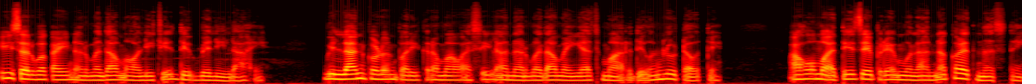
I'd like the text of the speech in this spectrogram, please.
ही सर्व काही नर्मदा माऊलीची दिव्य लीला आहे. बिल्लांकडून परिक्रमावासीला नर्मदा मैयाच मार देऊन लुटवते. अहो मातेचे प्रेम मुलांना कळत नसते.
